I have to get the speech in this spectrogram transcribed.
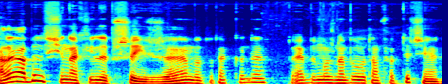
Ale aby się na chwilę przyjrzę, bo to tak to jakby można było tam faktycznie...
